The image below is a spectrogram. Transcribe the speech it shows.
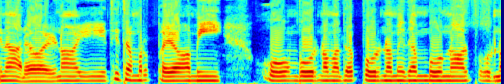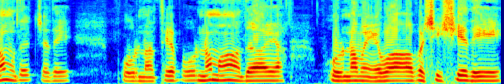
നാരായണായേതി സമർപ്പയാമി. ഓം പൂർണമത പൂർണമിതം പൂർണാൽ പൂർണമുദച്ചതേ പൂർണസ്യ പൂർണമാദായ പൂർണമേവാവശിഷ്യതേ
